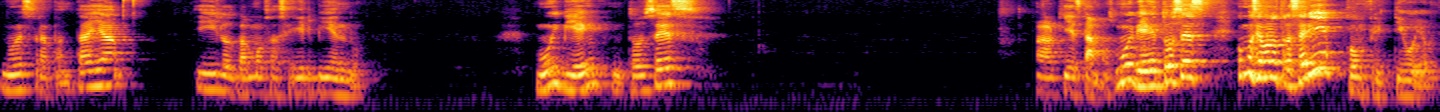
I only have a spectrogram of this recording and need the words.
nuestra pantalla y los vamos a seguir viendo. Muy bien, entonces aquí estamos. Muy bien, entonces, ¿cómo se llama nuestra serie? Conflictivo yo.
